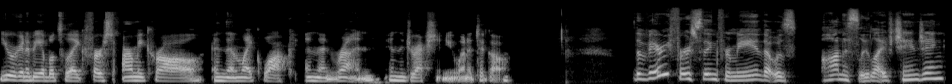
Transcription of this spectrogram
you were going to be able to like first army crawl and then like walk and then run in the direction you wanted to go? The very first thing for me that was honestly life changing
